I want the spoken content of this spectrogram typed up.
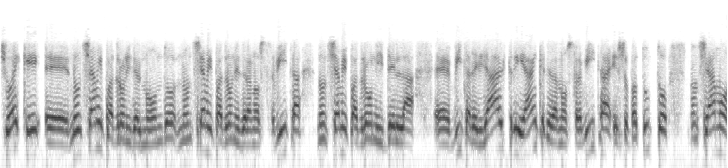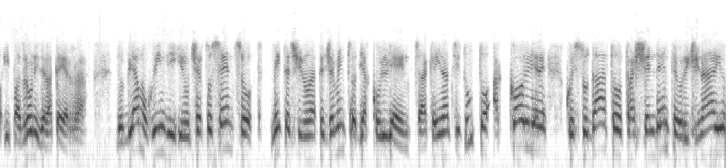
cioè che eh, non siamo i padroni del mondo, non siamo i padroni della nostra vita, non siamo i padroni della eh, vita degli altri e anche della nostra vita e soprattutto non siamo i padroni della terra. Dobbiamo quindi in un certo senso metterci in un atteggiamento di accoglienza che è innanzitutto accogliere questo dato trascendente e originario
